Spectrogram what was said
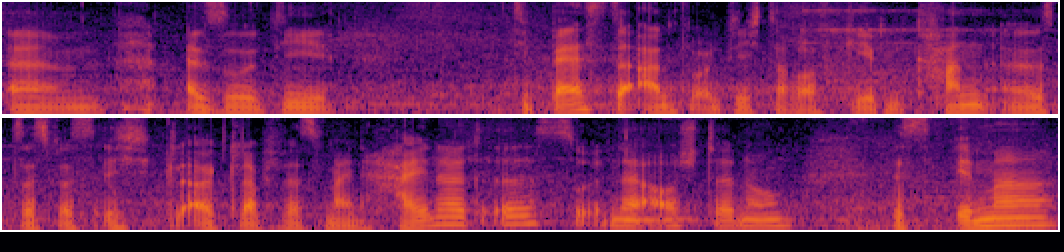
ähm, also die, die beste Antwort, die ich darauf geben kann, ist, das, was ich glaube, was mein Highlight ist so in der Ausstellung, ist immer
